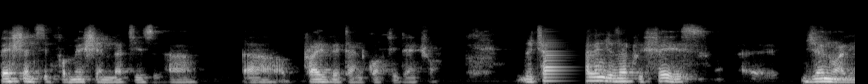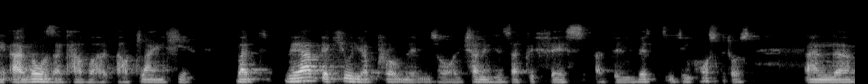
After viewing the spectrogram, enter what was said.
patients' information that is uh, uh, private and confidential. The challenges that we face uh, generally are those that have outlined here. But there are peculiar problems or challenges that we face at the investigating hospitals. And uh,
